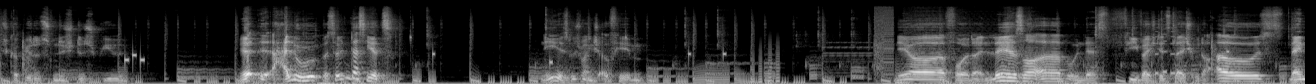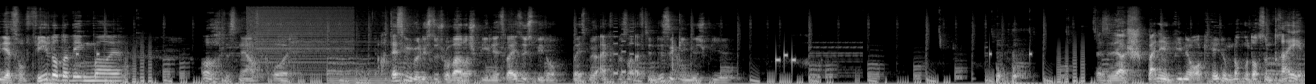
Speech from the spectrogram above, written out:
Ich kapiere das nicht, das Spiel. Ja, äh, hallo, was soll denn das jetzt? Nee, das muss man eigentlich aufheben. Ja, voll dein Laser ab und das Vieh weicht jetzt gleich wieder aus. Nein, jetzt verfehlt er wegen mal. Ach, das nervt gerade. Ach, deswegen ich nicht schon weiter spielen. Jetzt weiß ich es wieder. Weil es mir einfach besser auf den Nüsse ging, das Spiel. Das ist ja spannend wie eine Erkältung. Machen wir doch so ein 3.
